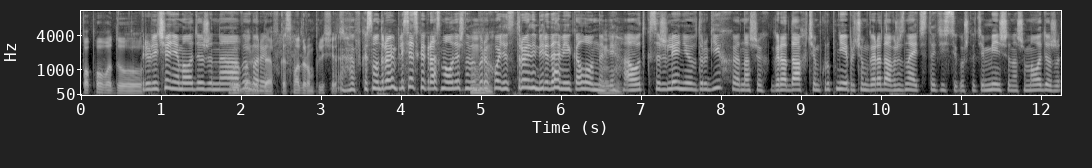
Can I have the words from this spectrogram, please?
по поводу Привлечение молодежи на выборы, выборы. да, в космодром Плесецк. В космодроме Плесецк как раз молодежь на выборы Мгм. ходит стройными рядами и колоннами. Мгм. А вот, к сожалению, в других э, наших городах, чем крупнее, причем города, вы же знаете статистику, что тем меньше нашей молодежи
